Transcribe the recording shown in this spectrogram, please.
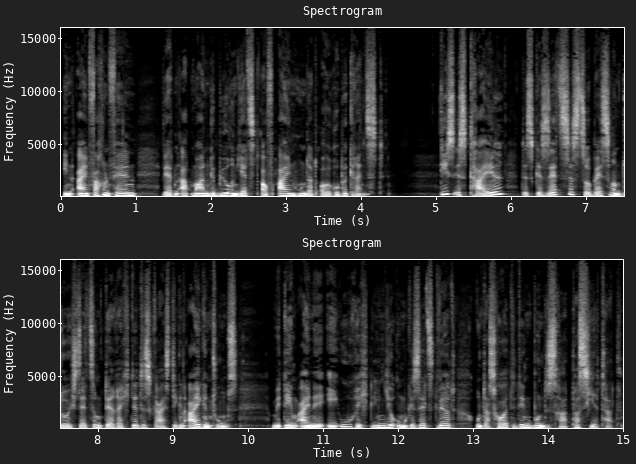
In einfachen Fällen werden Abmahngebühren jetzt auf 100 Euro begrenzt. Dies ist Teil des Gesetzes zur besseren Durchsetzung der Rechte des geistigen Eigentums, mit dem eine EU-Richtlinie umgesetzt wird und das heute den Bundesrat passiert hat.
